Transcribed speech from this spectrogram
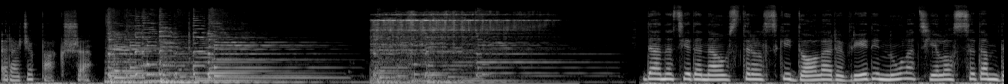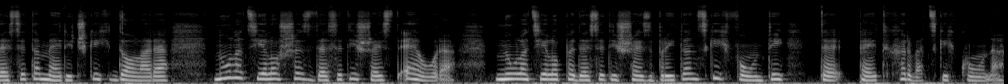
Rajapakša. Danas jedan australski dolar vrijedi 0,70 američkih dolara, 0,66 eura, 0,56 britanskih funti te 5 hrvatskih kuna.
